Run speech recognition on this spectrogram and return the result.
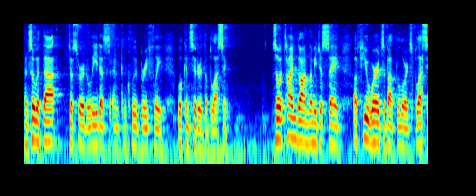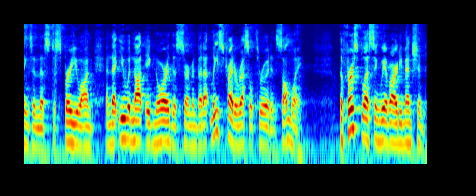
And so, with that, just sort of to lead us and conclude briefly, we'll consider the blessing. So, at time gone, let me just say a few words about the Lord's blessings in this to spur you on, and that you would not ignore this sermon, but at least try to wrestle through it in some way. The first blessing we have already mentioned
